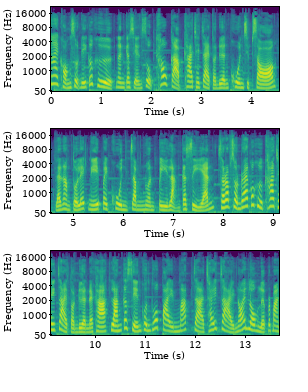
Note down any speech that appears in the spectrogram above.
ง่ายๆ ของสูตรนี้ก็คือ เงินเกษียณสุขเท่ากับค่าใช้จ่ายต่อเดือนคูณ 12 และนำตัวเลขนี้ไปคูณจำนวนปีหลังเกษียณสำหรับส่วนแรกก็คือค่าใช้จ่ายต่อเดือนนะคะ หลังเกษียณคนทั่วไปมักจะใช้จ่ายน้อยลงเหลือประมาณ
